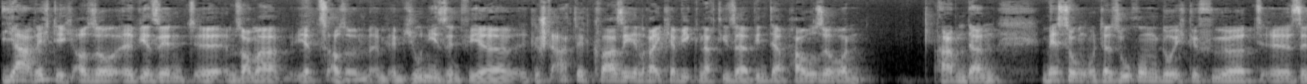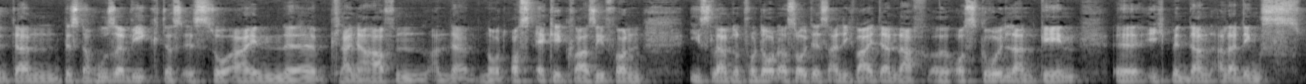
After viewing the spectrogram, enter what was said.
Ja, richtig. Also äh, wir sind äh, im Sommer jetzt, also im, im, im, Juni sind wir gestartet quasi in Reykjavik nach dieser Winterpause und haben dann Messungen, Untersuchungen durchgeführt, äh, sind dann bis nach Husavik, das ist so ein äh, kleiner Hafen an der Nordostecke quasi von Island und von dort aus sollte es eigentlich weiter nach äh, Ostgrönland gehen. Äh, ich bin dann allerdings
